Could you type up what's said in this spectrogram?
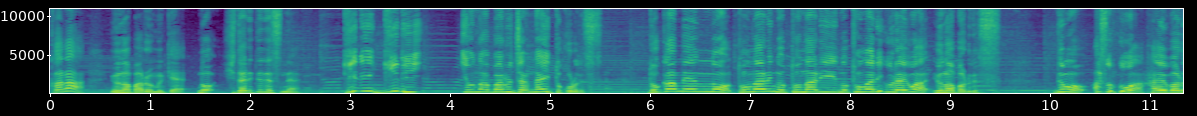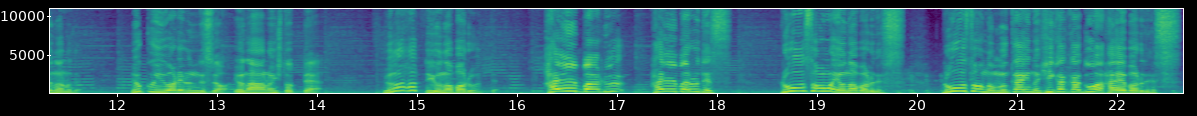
から与那原向けの左手ですね。ギリギリ与那原じゃないところです。ドカ麺の隣の隣の隣ぐらいは与那原です。でもあそこは灰原なのでよく言われるんですよ。与那覇の人って。与那覇って与那原って。灰原灰原です。ローソンは与那原です。ローソンの向かいの日が家具はハエバルです。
